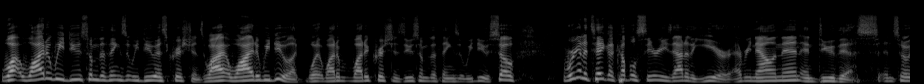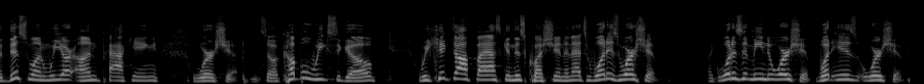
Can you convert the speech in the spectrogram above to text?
why, why do we do some of the things that we do as Christians? Why, why do we do? Like, why, why, do, why do Christians do some of the things that we do? So, we're going to take a couple series out of the year every now and then and do this. And so, this one, we are unpacking worship. And so, a couple weeks ago, we kicked off by asking this question, and that's what is worship? Like, what does it mean to worship? What is worship?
